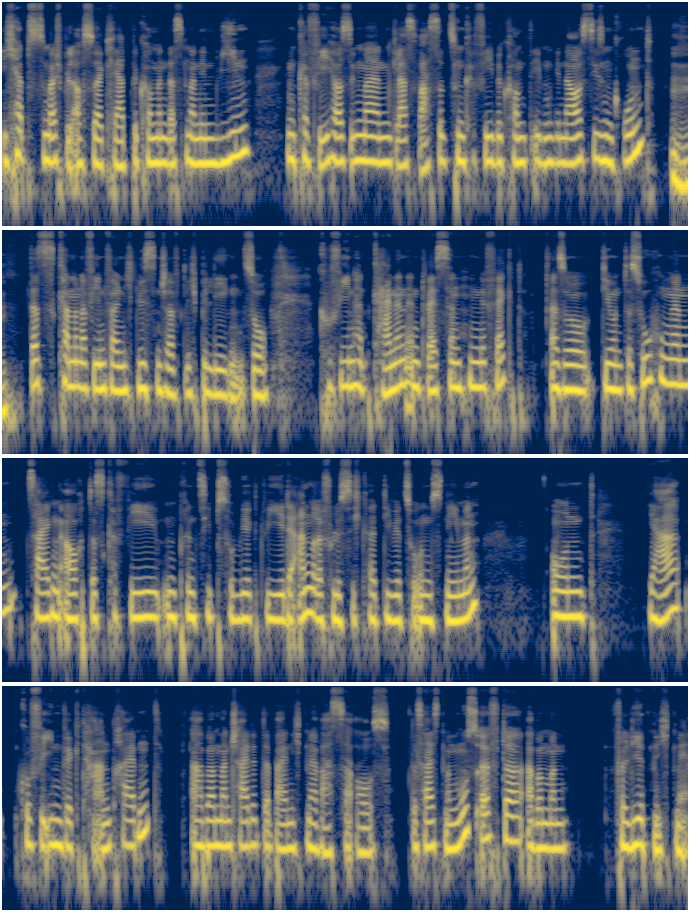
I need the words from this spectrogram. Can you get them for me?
Ich habe es zum Beispiel auch so erklärt bekommen, dass man in Wien im Kaffeehaus immer ein Glas Wasser zum Kaffee bekommt, eben genau aus diesem Grund. Mhm. Das kann man auf jeden Fall nicht wissenschaftlich belegen. So, Koffein hat keinen entwässernden Effekt. Also die Untersuchungen zeigen auch, dass Kaffee im Prinzip so wirkt wie jede andere Flüssigkeit, die wir zu uns nehmen. Und Ja, Koffein wirkt harntreibend, aber man scheidet dabei nicht mehr Wasser aus. Das heißt, man muss öfter, aber man verliert nicht mehr.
